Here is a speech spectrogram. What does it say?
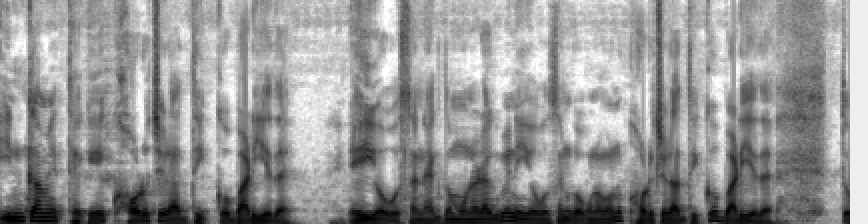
ইনকামের থেকে খরচের আধিক্য বাড়িয়ে দেয়। এই অবস্থান, একদম মনে রাখবেন, এই অবস্থান কখনো কখনো খরচের আধিক্য বাড়িয়ে দেয়। তো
